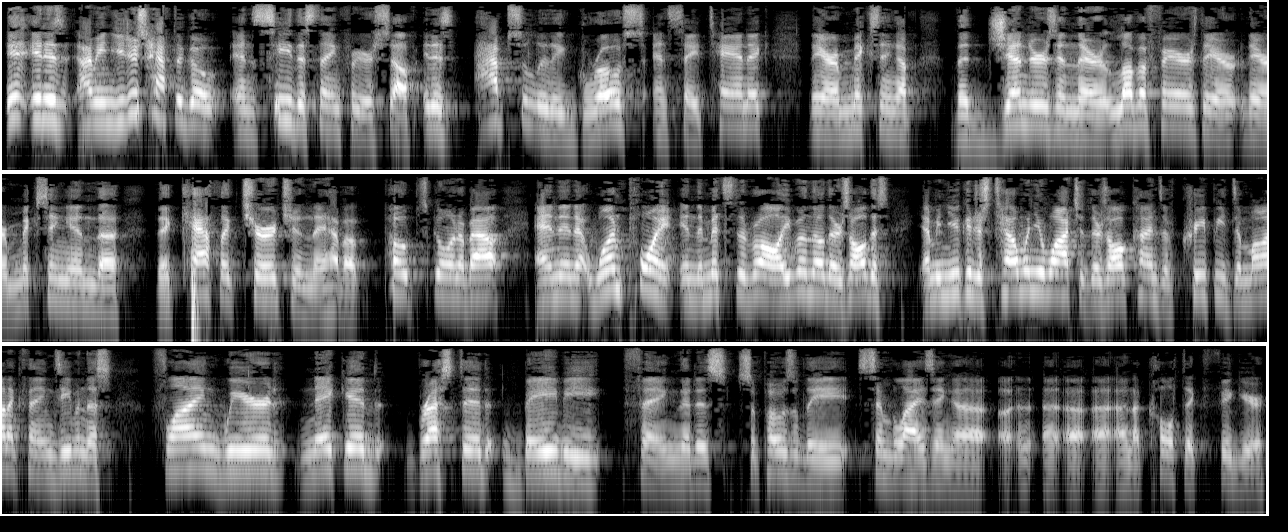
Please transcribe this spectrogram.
It, it is, I mean, you just have to go and see this thing for yourself. It is absolutely gross and satanic. They are mixing up the genders in their love affairs. They are, they are mixing in the, the Catholic Church and they have a popes going about. And then at one point in the midst of it all, even though there's all this, I mean, you can just tell when you watch it, there's all kinds of creepy demonic things, even this flying, weird, naked breasted baby thing that is supposedly symbolizing a, a, a, an occultic figure.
